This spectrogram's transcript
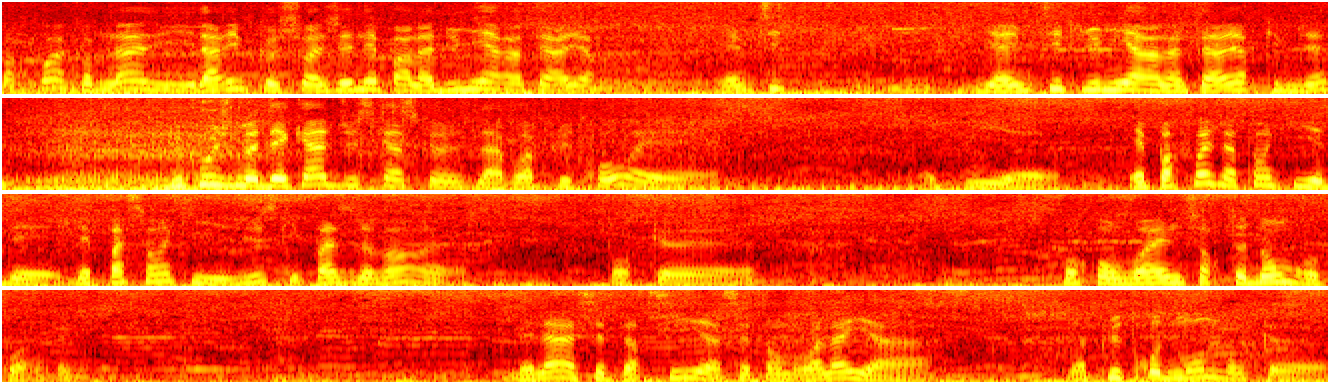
Parfois, comme là, il arrive que je sois gêné par la lumière intérieure. Il y a une petite, lumière à l'intérieur qui me gêne. Du coup, je me décale jusqu'à ce que je la vois plus trop et, puis euh, et parfois j'attends qu'il y ait des, passants qui juste qui passent devant euh, pour que pour qu'on voit une sorte d'ombre quoi en fait. Mais là à cette heure-ci, à cet endroit-là, il y a a plus trop de monde donc euh,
